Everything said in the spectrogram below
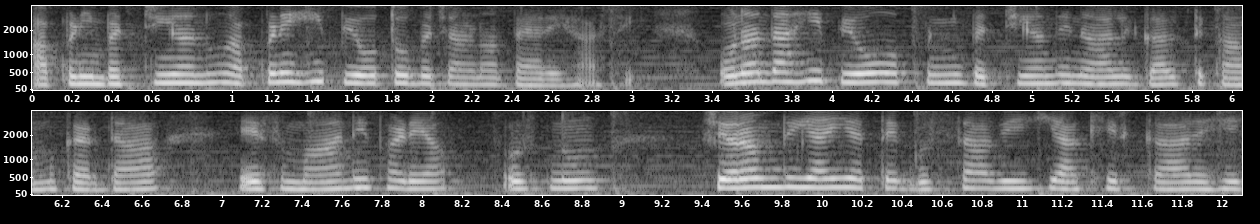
ਆਪਣੀ ਬੱਚੀਆਂ ਨੂੰ ਆਪਣੇ ਹੀ ਪਿਓ ਤੋਂ ਬਚਾਉਣਾ ਪੈ ਰਿਹਾ ਸੀ। ਉਹਨਾਂ ਦਾ ਹੀ ਪਿਓ ਆਪਣੀ ਬੱਚੀਆਂ ਦੇ ਨਾਲ ਗਲਤ ਕੰਮ ਕਰਦਾ ਇਸ ਮਾਂ ਨੇ ਫੜਿਆ। ਉਸ ਨੂੰ ਸ਼ਰਮ ਵੀ ਆਈ ਅਤੇ ਗੁੱਸਾ ਵੀ ਕਿ ਆਖਿਰਕਾਰ ਇਹ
